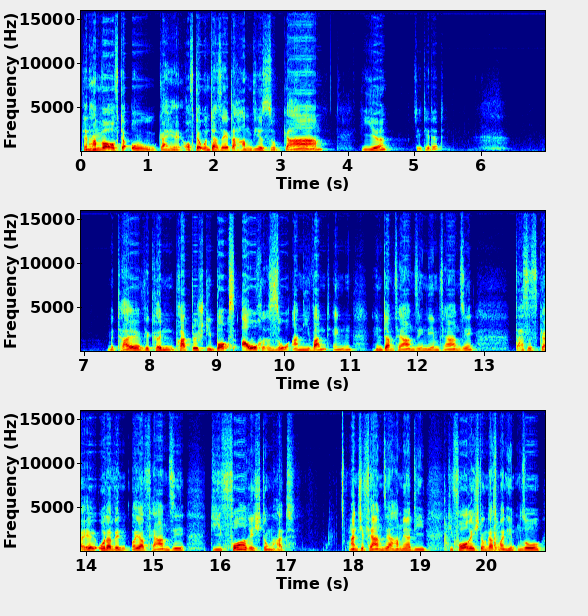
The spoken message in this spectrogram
dann haben wir auf der, oh geil, auf der Unterseite haben wir sogar hier, seht ihr das? Metall, wir können praktisch die Box auch so an die Wand hängen, hinterm Fernsehen, neben Fernsehen. Das ist geil. Oder wenn euer Fernseher die Vorrichtung hat. Manche Fernseher haben ja die, die Vorrichtung, dass man hinten so,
